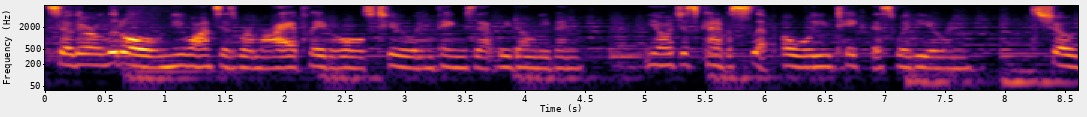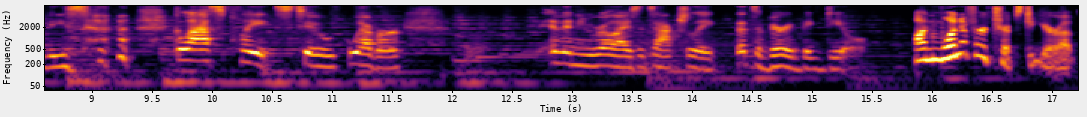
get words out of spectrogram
so there are little nuances where Maria played roles too, and things that we don't even, you know, it's just kind of a slip. Oh, will you take this with you and show these glass plates to whoever? And then you realize it's actually, that's a very big deal. On one of her trips to Europe,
